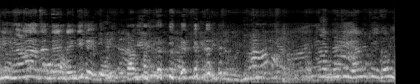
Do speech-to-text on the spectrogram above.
നിങ്ങളതെന്തെങ്കിലും ചെയ്തോളൂ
